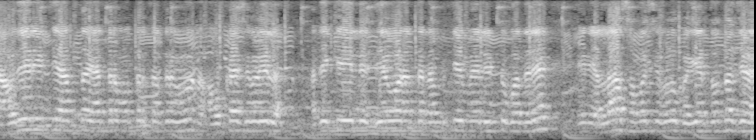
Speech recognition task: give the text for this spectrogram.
ಯಾವುದೇ ರೀತಿಯ ಅಂತ ಯಂತ್ರ ಮಂತ್ರ ತಂತ್ರಗಳು ಅವಕಾಶಗಳಿಲ್ಲ. ಅದಕ್ಕೆ ಇಲ್ಲಿ ದೇವರಂತ ನಂಬಿಕೆ ಮೇಲೆ ಇಟ್ಟು ಬಂದರೆ ನೀನು ಎಲ್ಲಾ ಸಮಸ್ಯೆಗಳು ಬಗೆಹರಿತು ಅಂತ ಹೇಳ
